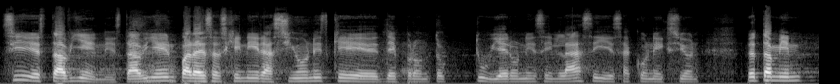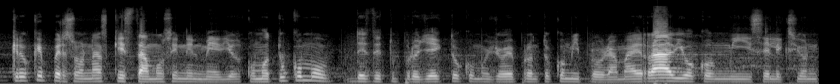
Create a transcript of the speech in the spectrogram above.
Sí, está bien, está bien para esas generaciones que de pronto tuvieron ese enlace y esa conexión. Pero también creo que personas que estamos en el medio, como tú, como desde tu proyecto, como yo de pronto con mi programa de radio, con mi selección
